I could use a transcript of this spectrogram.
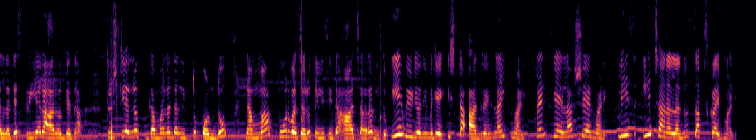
ಅಲ್ಲದೆ ಸ್ತ್ರೀಯರ ಆರೋಗ್ಯದ ದೃಷ್ಟಿಯನ್ನು ಗಮನದಲ್ಲಿಟ್ಟುಕೊಂಡು ನಮ್ಮ ಪೂರ್ವಜರು ತಿಳಿಸಿದ ಆಚಾರವಿದು. ಈ ವಿಡಿಯೋ ನಿಮಗೆ ಇಷ್ಟ ಆದರೆ ಲೈಕ್ ಮಾಡಿ ಫ್ರೆಂಡ್ಸ್ಗೆ ಎಲ್ಲ ಶೇರ್ ಮಾಡಿ. ಪ್ಲೀಸ್ ಈ ಚಾನಲನ್ನು ಸಬ್ಸ್ಕ್ರೈಬ್ ಮಾಡಿ.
